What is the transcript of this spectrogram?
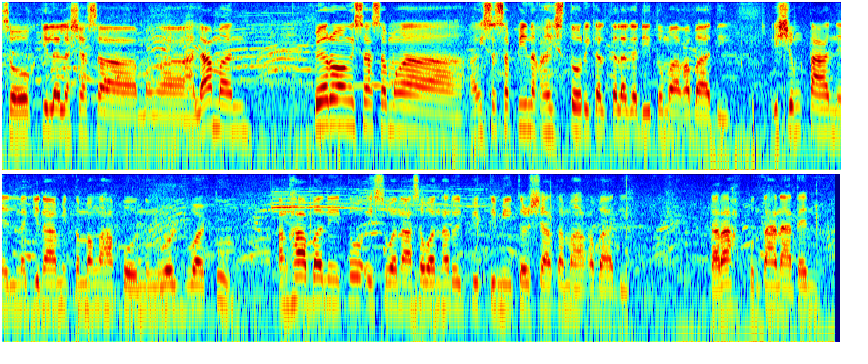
so kilala siya sa mga halaman. Pero ang isa sa mga ang isa sa pinaka-historical talaga dito mga kabady is yung tunnel na ginamit ng mga Hapon noong World War II. Ang haba nito is nasa 150 meters yata mga kabady. Tara, puntahan natin.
